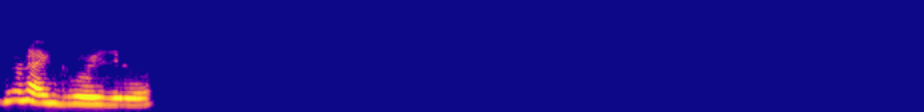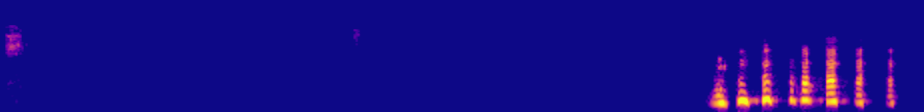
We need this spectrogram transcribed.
Mulai guyu.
